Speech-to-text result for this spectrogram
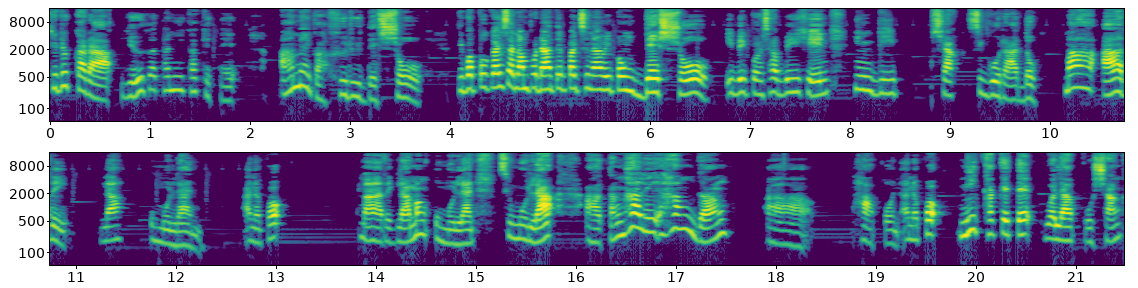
昼から夕方にかけて雨が降るでしょう。Di ba po guys, alam po natin pag sinabi pong de show, ibig pong sabihin, hindi siya sigurado. Maaari na umulan. Ano po? Maaari lamang umulan simula ah, tanghali hanggang ah, hapon. Ano po? Ni kakete, wala po siyang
